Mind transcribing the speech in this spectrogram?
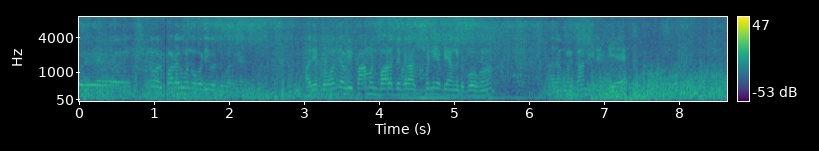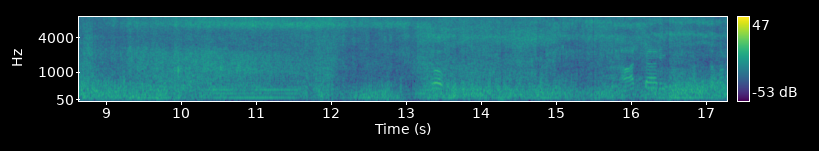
ஒரு சின்ன ஒரு படகு ஒன்று ஓடி வருது பாருங்க அது இப்போ வந்து அப்படியே பாமன் பாலத்தை கிராஸ் பண்ணி அப்படியே அங்கிட்டு போகும். அதை உங்களுக்கு காமிக்கிறேன் அப்படியே ஓ. ஆட்டாடி. தமிழ்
